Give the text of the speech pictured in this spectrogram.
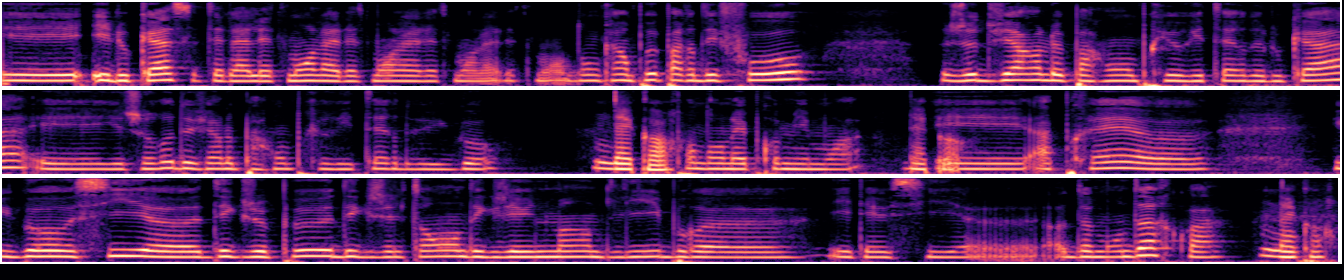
Et, et Lucas, c'était l'allaitement, l'allaitement, l'allaitement, l'allaitement. Donc un peu par défaut, je deviens le parent prioritaire de Lucas et je redeviens le parent prioritaire de Hugo D'accord. pendant les premiers mois. D'accord. Et après, euh, Hugo aussi, euh, dès que je peux, dès que j'ai le temps, dès que j'ai une main de libre, euh, il est aussi demandeur, quoi. D'accord.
